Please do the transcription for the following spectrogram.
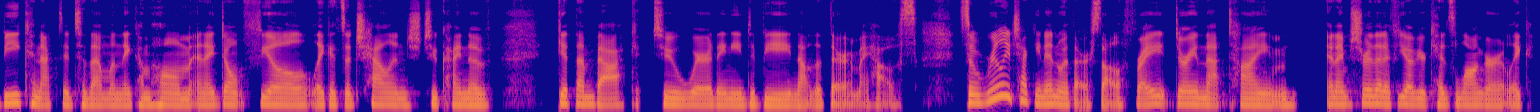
be connected to them when they come home and I don't feel like it's a challenge to kind of get them back to where they need to be now that they're in my house. So really checking in with ourselves, right? During that time. And I'm sure that if you have your kids longer, like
